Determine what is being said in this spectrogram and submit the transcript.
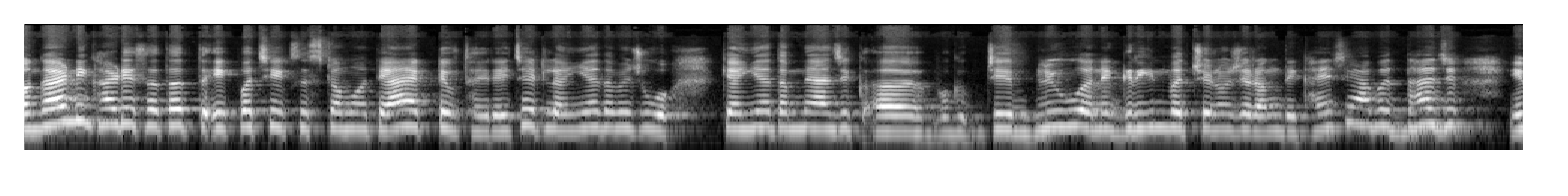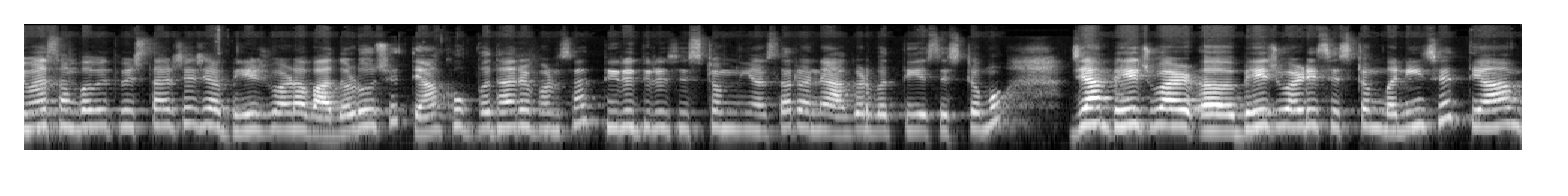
બંગાળની ખાડી સતત એક પછી એક સિસ્ટમો ત્યાં એક્ટિવ થઈ રહી છે. એટલે અહીંયા તમે જુઓ કે અહીંયા તમને આ જે બ્લુ અને ગ્રીન વચ્ચેનો જે રંગ દેખાય છે, આ બધા જ એવા સંભવિત વિસ્તાર છે જ્યાં ભેજવાળા વાદળો છે, ત્યાં ખૂબ વધારે વરસાદ. ધીરે ધીરે સિસ્ટમની અસર અને આગળ વધતી એ સિસ્ટમો. જ્યાં ભેજવાળ ભેજવાળી સિસ્ટમ બની છે, ત્યાં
